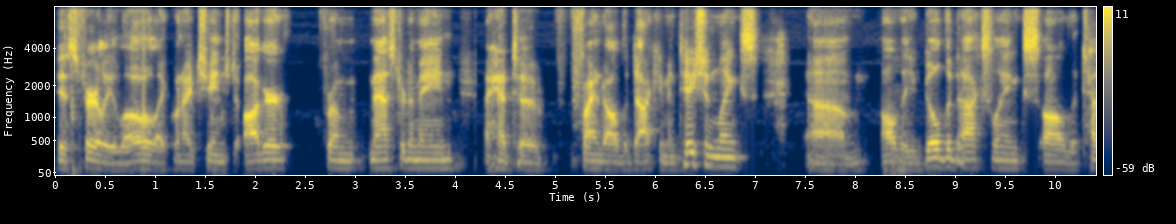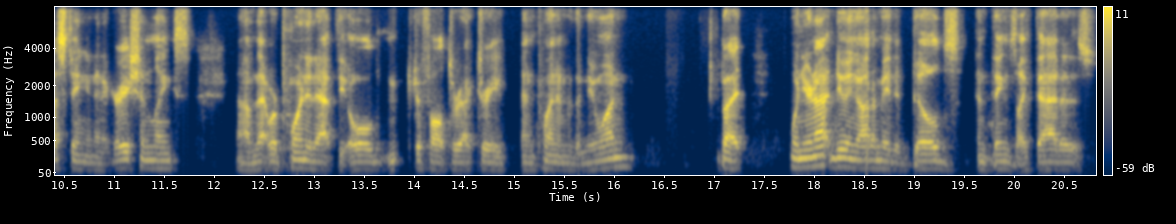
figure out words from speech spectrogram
is fairly low. Like when I changed Augur from master to main, I had to find all the documentation links, um, all the build the docs links, all the testing and integration links um, that were pointed at the old default directory and pointed to the new one. But when you're not doing automated builds and things like that is,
